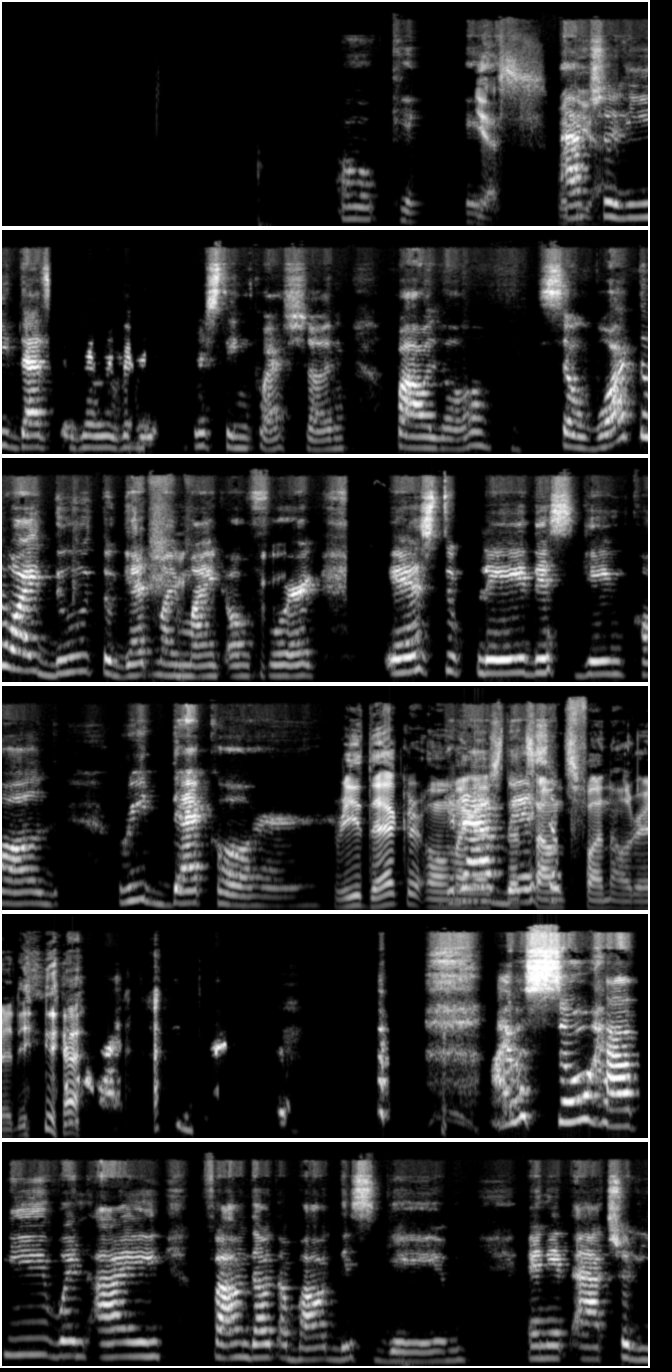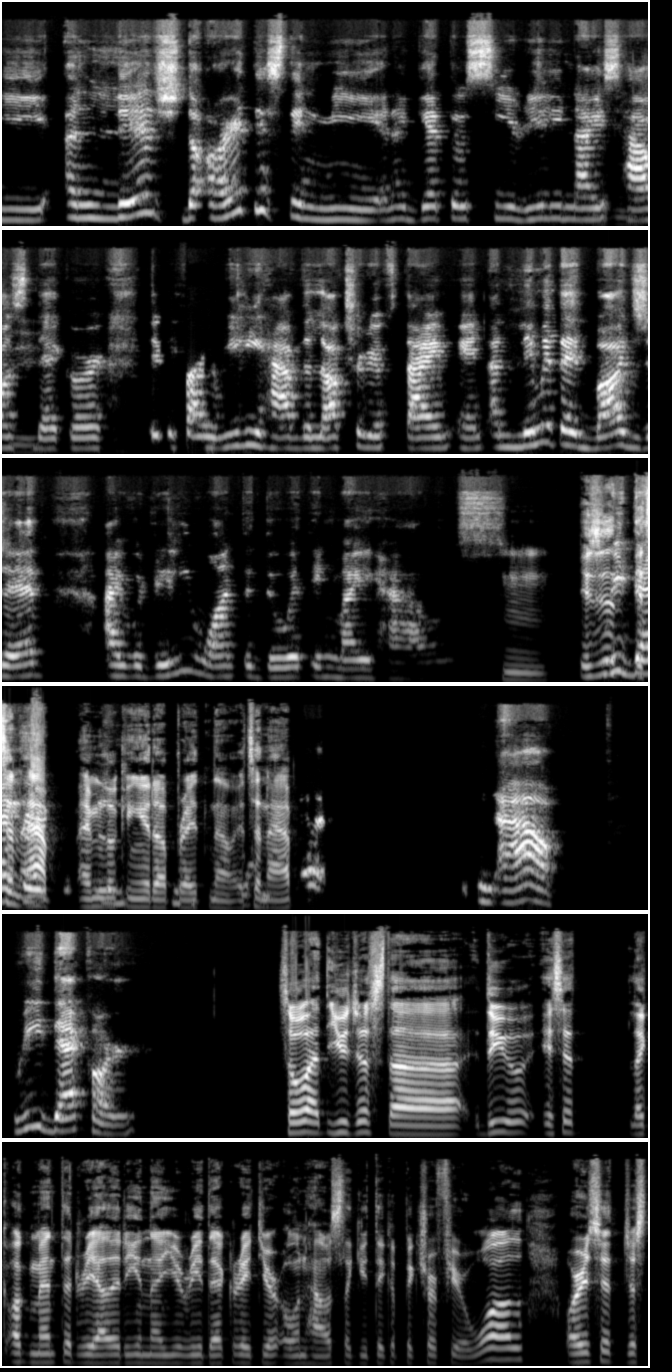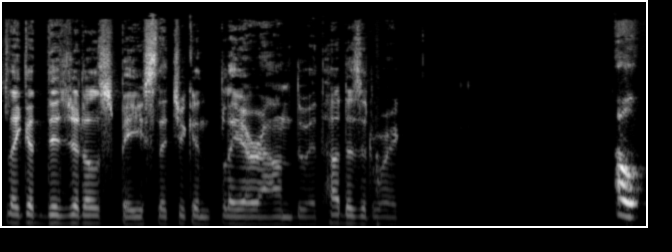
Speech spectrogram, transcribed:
Okay. Yes. Actually, that's a very, very interesting question, Paolo. So, what do I do to get my mind off work? Is to play this game called Redecor. Redecor? Oh my gosh, that sounds so, fun already. yeah. I was so happy when I found out about this game and it actually unleashed the artist in me. And i get to see really nice house decor. That if i really have the luxury of time and unlimited budget i would really want to do it in my house. Hmm. is it it's an app. I'm looking it up right now. It's an app? It's an app. Redecor. So what you just uh do you is it like augmented reality and then you redecorate your own house like you take a picture of your wall or is it just like a digital space that you can play around with? How does it work? Oh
